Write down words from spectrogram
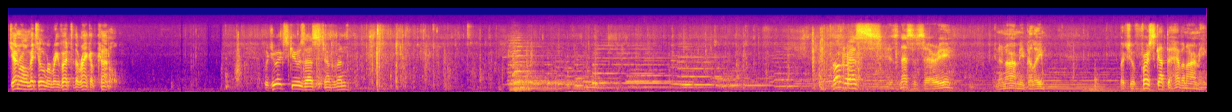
General Mitchell will revert to the rank of colonel. Would you excuse us, gentlemen? Progress is necessary in an army, Billy. But you've first got to have an army.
